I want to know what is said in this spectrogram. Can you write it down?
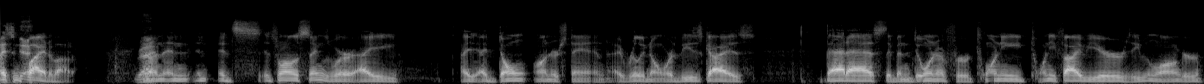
nice and Yeah. quiet about it. Right. and, and, and it's it's one of those things where I, I I don't understand. I really don't. Where these guys, badass, they've been doing it for 20, 25 years, even longer,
